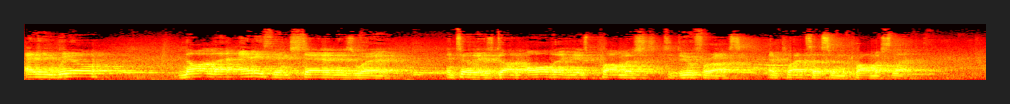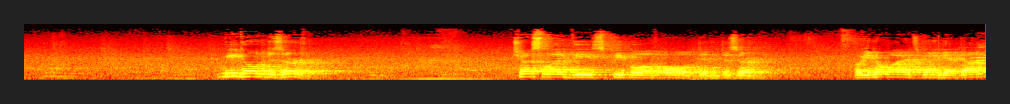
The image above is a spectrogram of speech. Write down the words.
And he will not let anything stand in his way until he has done all that he has promised to do for us and plants us in the promised land. We don't deserve it. Just like these people of old didn't deserve it. But you know why it's going to get done?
